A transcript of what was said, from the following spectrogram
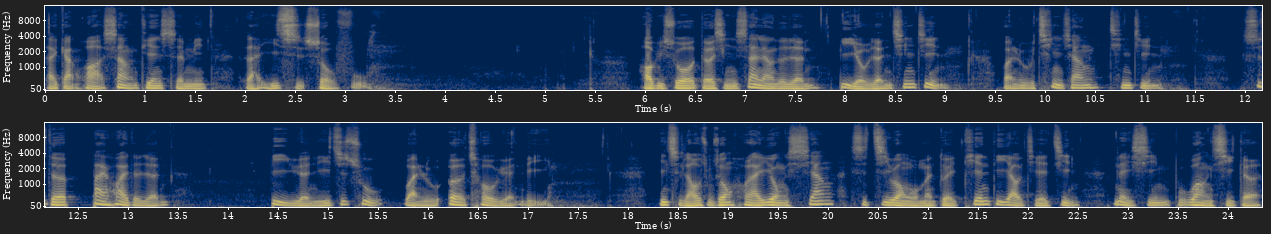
来感化上天神明，来以此受福。好比说，德行善良的人必有人亲近，宛如沁香亲近；失德败坏的人必远离之处，宛如恶臭远离。因此，老祖宗后来用香，是寄望我们对天地要洁净，内心不忘其德，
